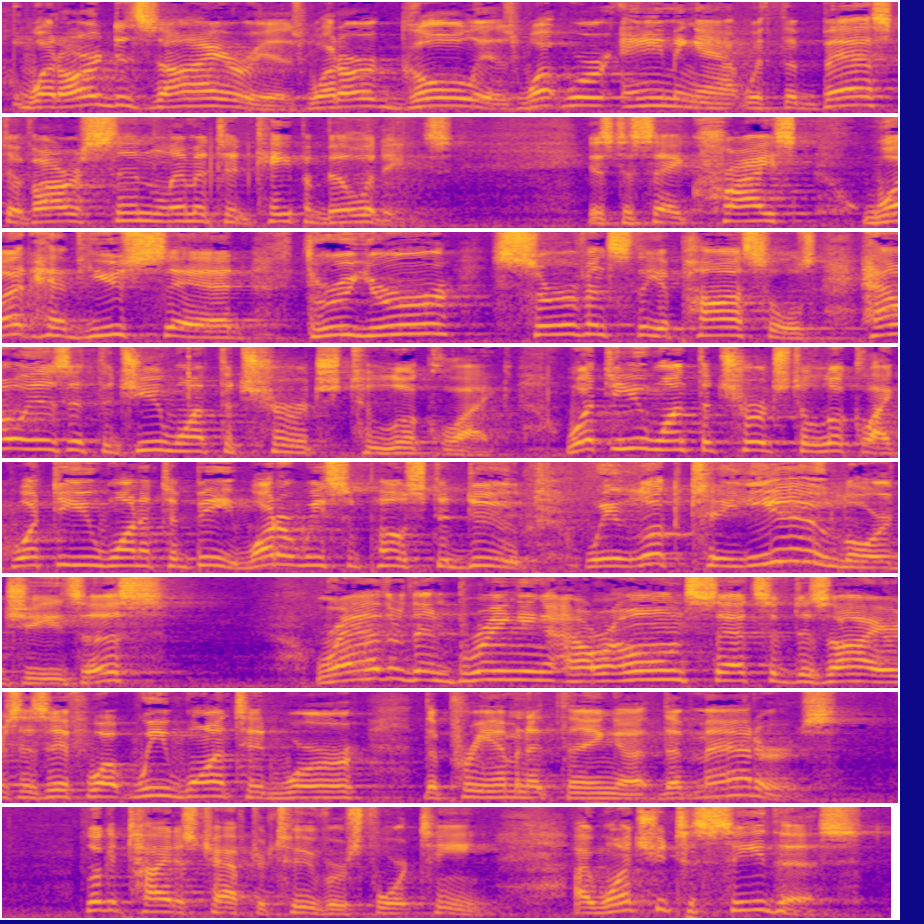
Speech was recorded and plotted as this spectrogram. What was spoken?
What our desire is, what our goal is, what we're aiming at with the best of our sin limited capabilities is to say, Christ, what have you said through your servants, the apostles? How is it that you want the church to look like? What do you want the church to look like? What do you want it to be? What are we supposed to do? We look to you, Lord Jesus, rather than bringing our own sets of desires as if what we wanted were the preeminent thing uh, that matters. Look at Titus chapter 2, verse 14. I want you to see this.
